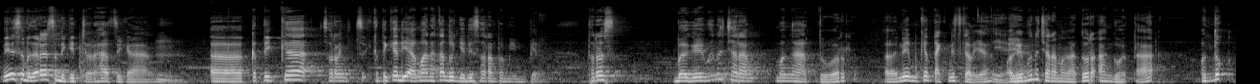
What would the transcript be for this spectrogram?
ini sebenarnya sedikit curhat sih Kang. Eh, ketika seorang ketika diamanahkan untuk jadi seorang pemimpin. Terus bagaimana cara mengatur eh, ini mungkin teknis kali ya. Iya. bagaimana cara mengatur anggota untuk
